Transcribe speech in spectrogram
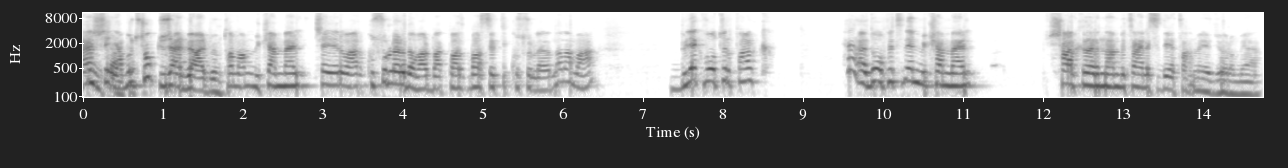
her şey ya bu çok güzel bir albüm. Tamam mükemmel şeyleri var. Kusurları da var. Bak bahsettik kusurlarından ama Blackwater Park herhalde Opet'in en mükemmel şarkılarından bir tanesi diye tahmin ediyorum ya.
